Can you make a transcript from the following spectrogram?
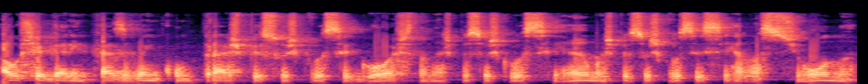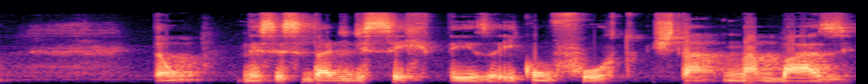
ao chegar em casa, vai encontrar as pessoas que você gosta, né, as pessoas que você ama, as pessoas que você se relaciona. Então, necessidade de certeza e conforto está na base,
